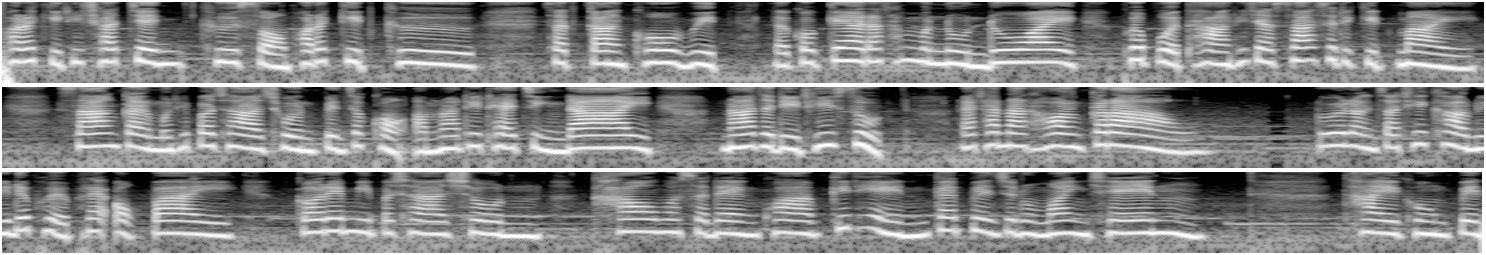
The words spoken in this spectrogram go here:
ภารกิจที่ชัดเจนคือ 2 ภารกิจคือ จัดการโควิด แล้วก็แก้รัฐธรรมนูญด้วย เพื่อเปิดทางที่จะสร้างเศรษฐกิจใหม่ สร้างการเมืองที่ประชาชนเป็นเจ้าของอำนาจที่แท้จริงได้ น่าจะดีที่สุดและธนาธรกล่าวโดยหลังจากที่ข่าวนี้ได้เผยแพร่ออกไป ก็ได้มีประชาชนเข้ามาแสดงความคิดเห็นกันเป็นจำนวนมากอย่างเช่น ไทยคงเป็น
